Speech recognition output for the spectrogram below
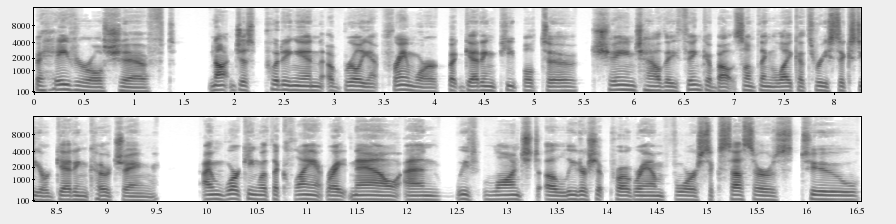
behavioral shift, not just putting in a brilliant framework, but getting people to change how they think about something like a 360 or getting coaching. I'm working with a client right now, and we've launched a leadership program for successors to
